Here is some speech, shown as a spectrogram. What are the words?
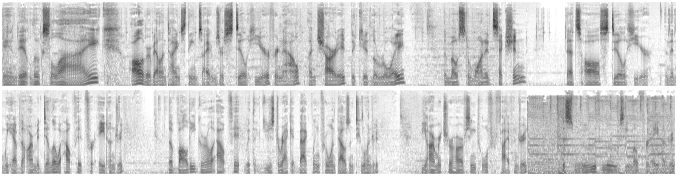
And it looks like all of our Valentine's themes items are still here for now. Uncharted, the Kid LAROI, the Most Wanted section, that's all still here. And then we have the Armadillo outfit for 800, the Volley Girl outfit with used racket backbling for 1200, the Armature Harvesting Tool for 500, the Smooth Moves emote for 800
